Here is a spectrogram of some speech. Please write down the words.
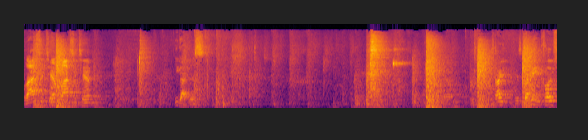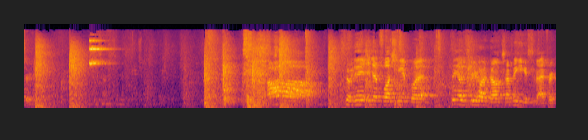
Last attempt, last attempt. You got this. Alright, it's getting closer. Ah! So he didn't end up flushing it, but I think that was a pretty hard dunk, so I think he gets some effort.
